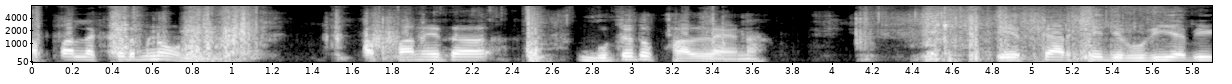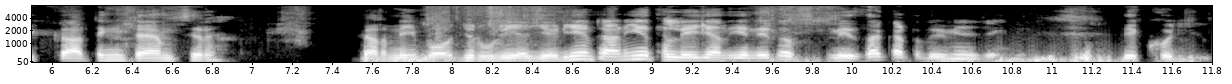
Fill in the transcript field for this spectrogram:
ਆਪਾਂ ਲੱਕੜ ਬਣਾਉਣੀ ਆਪਾਂ ਨੇ ਤਾਂ ਬੂਟੇ ਤੋਂ ਫਲ ਲੈਣਾ। ਇਸ ਕਰਕੇ ਜ਼ਰੂਰੀ ਹੈ ਵੀ ਕਟਿੰਗ ਟਾਈਮ ਸਿਰ ਕਰਨੀ ਬਹੁਤ ਜ਼ਰੂਰੀ ਹੈ ਜਿਹੜੀਆਂ ਟਾਹਣੀਆਂ ਥੱਲੇ ਜਾਂਦੀਆਂ ਨੇ ਤਾਂ ਹਮੇਸ਼ਾ ਕੱਟ ਦੇਣੀਆਂ ਚਾਹੀਦੀਆਂ। ਦੇਖੋ ਜੀ।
